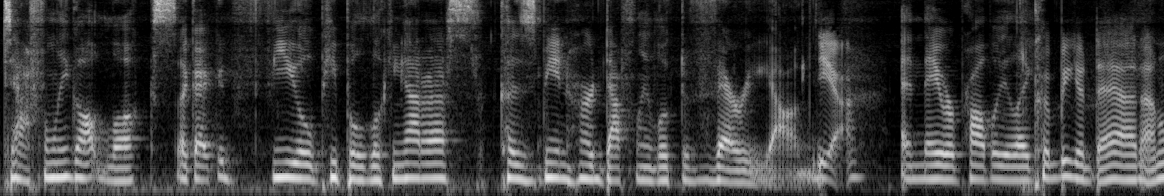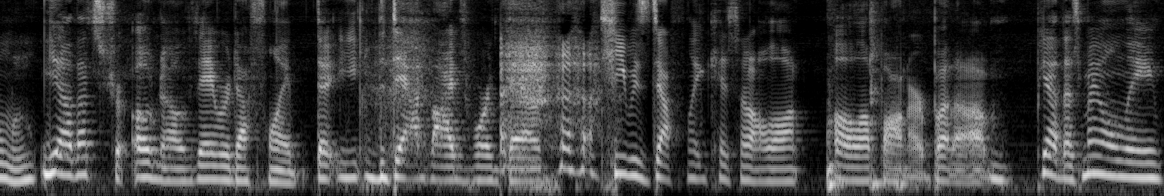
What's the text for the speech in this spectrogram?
definitely got looks. Like I could feel people looking at us because me and her definitely looked very young. yeah. And they were probably like, Could be your dad. I don't know. yeah, that's true. Oh no, they were definitely the, the dad vibes weren't there. he was definitely kissing all on all up on her. But um, yeah, that's my only.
